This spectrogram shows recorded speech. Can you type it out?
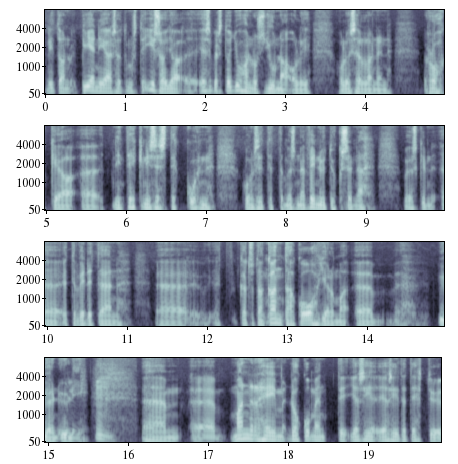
Niitä on pieniä asioita, mutta isoja. Esimerkiksi tuo juhannusjuna oli, oli sellainen rohkea niin teknisesti kuin, kuin sitten tämmöisenä venytyksenä myöskin, että vedetään, katsotaan kantaako ohjelma yön yli. Mm. Mannerheim-dokumentti ja siitä tehty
